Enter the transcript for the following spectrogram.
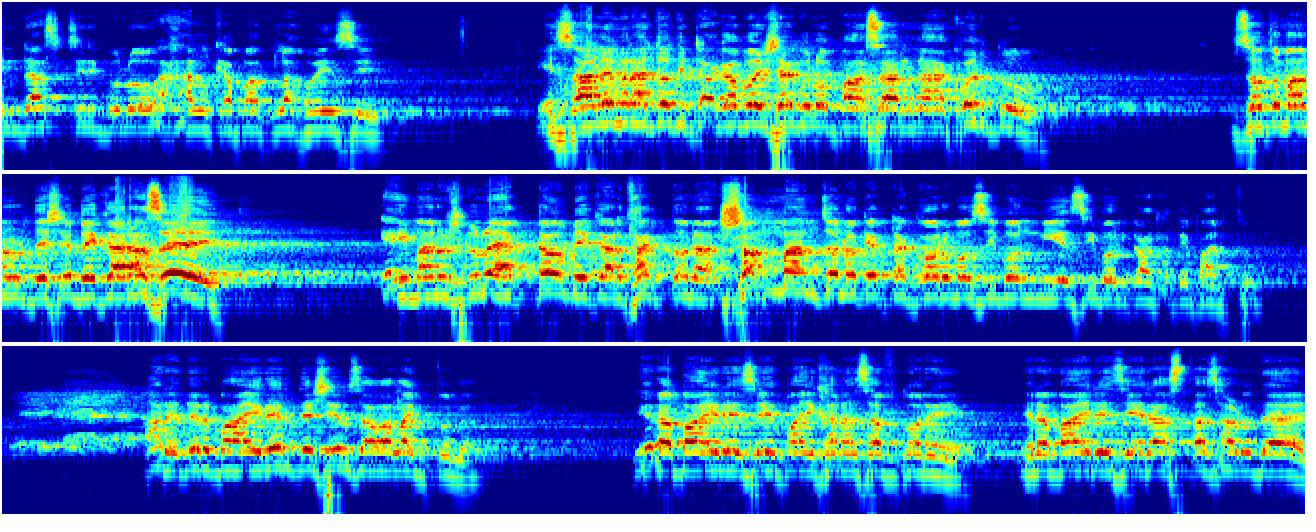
ইন্ডাস্ট্রি গুলো হালকা পাতলা হয়েছে এই জালেমরা যদি টাকা পয়সাগুলো পাচার না করতো, যত মানুষ দেশে বেকার আছে এই মানুষগুলো একটাও বেকার থাকতো না। সম্মানজনক একটা কর্মজীবন নিয়ে জীবন কাটাতে পারত। আর এদের বাইরের দেশেও যাওয়া লাগতো না। এরা বাইরে যে পায়খানা সাফ করে, এরা বাইরে যে রাস্তা ঝাড়ু দেয়,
